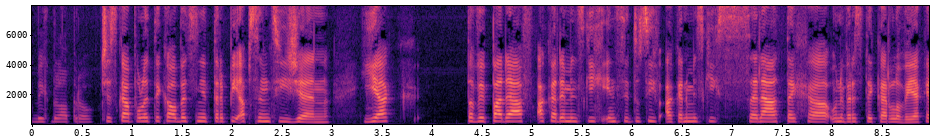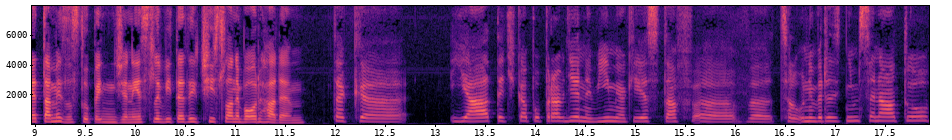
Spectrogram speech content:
bych byla pro. Česká politika obecně trpí absencí žen. Jak to vypadá v akademických institucích, v akademických senátech Univerzity Karlovy? Jaké tam je zastoupení žen, jestli víte ty čísla nebo odhadem? Tak eh, já teďka popravdě nevím, jaký je stav eh, v celouniverzitním senátu,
